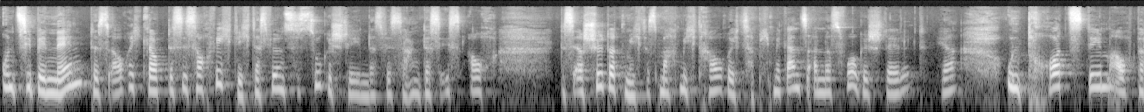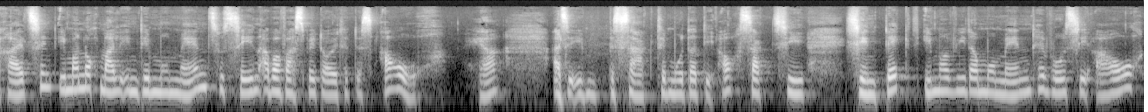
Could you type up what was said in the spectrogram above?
und sie benennt es auch. Ich glaube, das ist auch wichtig, dass wir uns das zugestehen, dass wir sagen, das ist auch, das erschüttert mich, das macht mich traurig. Das habe ich mir ganz anders vorgestellt. Ja? Und trotzdem auch bereit sind, immer noch mal in dem Moment zu sehen, aber was bedeutet es auch? Ja? Also eben besagte Mutter, die auch sagt, sie, sie entdeckt immer wieder Momente, wo sie auch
